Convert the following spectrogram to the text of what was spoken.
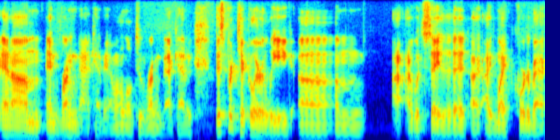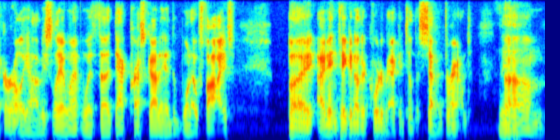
and um and running back heavy i went a little too running back heavy this particular league um i, I would say that I, I went quarterback early obviously i went with uh, dak prescott i had the 105 but i didn't take another quarterback until the seventh round Yeah. um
